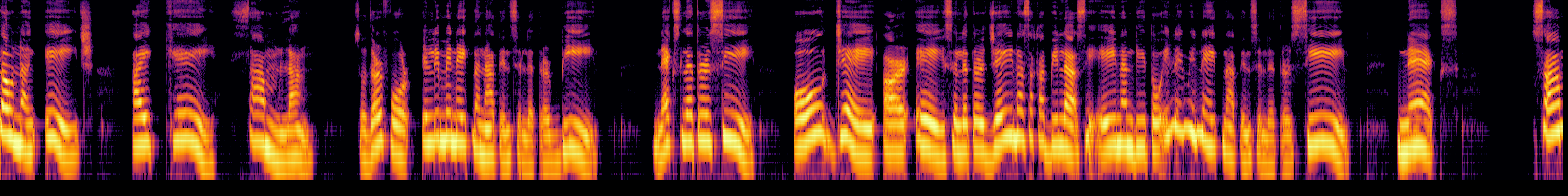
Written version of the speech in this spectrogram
daw ng H ay K. Some lang. So therefore, eliminate na natin si letter B. Next letter C. All J are A. Si letter J nasa kabila, si A nandito, eliminate natin si letter C. Next, some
